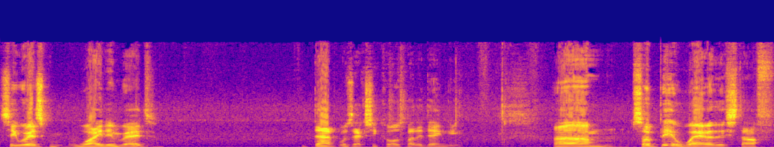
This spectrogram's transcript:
see where it's white and red. That was actually caused by the dengue. Um, so be aware of this stuff.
